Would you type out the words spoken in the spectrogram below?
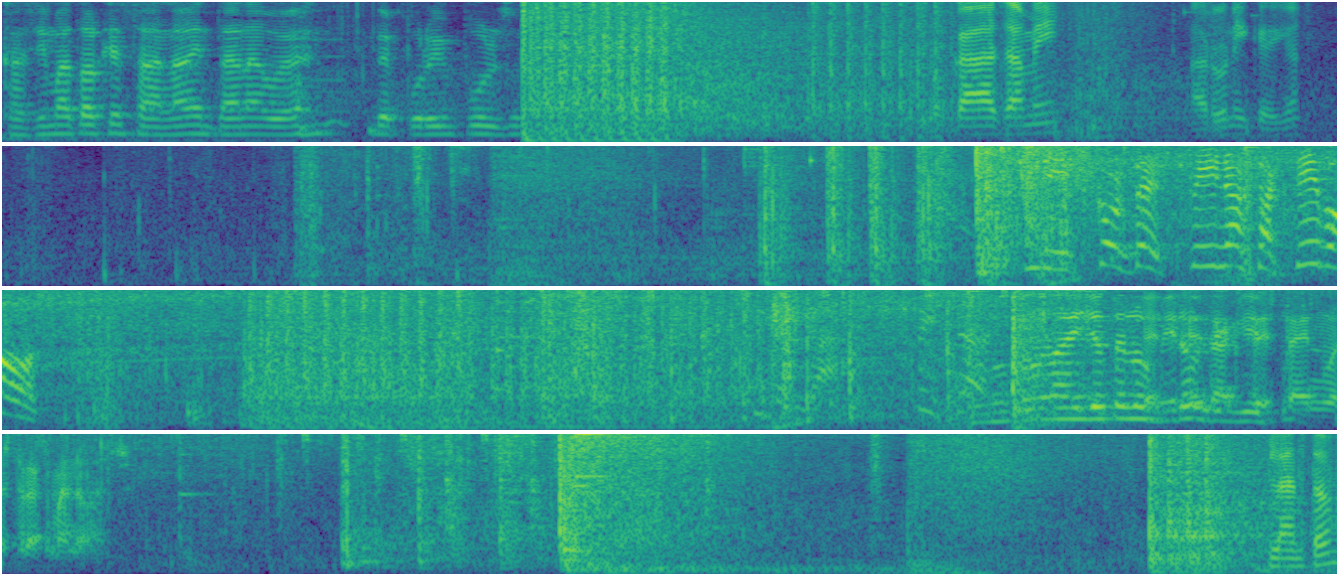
Casi mató al que estaba en la ventana, weón. De puro impulso. Toca a Sammy. A Rooney que diga. ¡Discos de espinas activos! Venga, pisa. Un dron ahí yo te lo miro, Este taxi Gigi. está en nuestras manos. Planto.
